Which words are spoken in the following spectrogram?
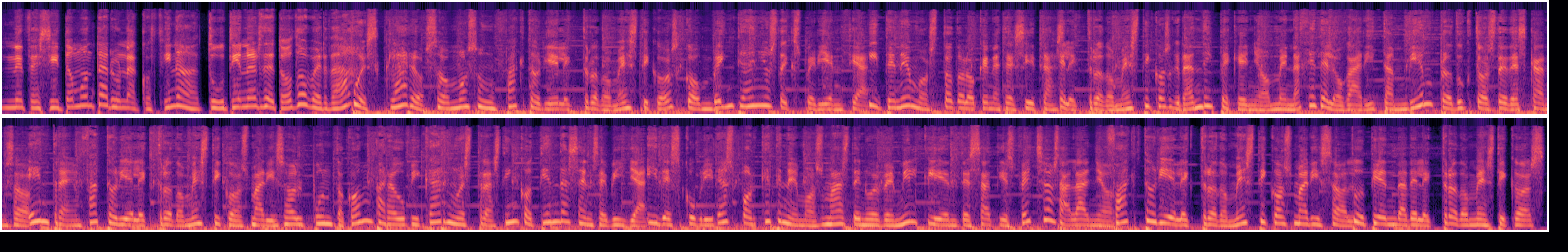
necesito montar una cocina. Tú tienes de todo, ¿verdad? Pues claro, somos un Factory Electrodomésticos con 20 años de experiencia y tenemos todo lo que necesitas. Electrodomésticos grande y pequeño, homenaje del hogar y también productos de descanso. Entra en factoryelectrodomésticosmarisol.com para ubicar nuestras cinco tiendas en Sevilla y descubrirás por qué tenemos más de 9.000 clientes satisfechos al año. Factory Electrodomésticos Marisol, tu tienda de electrodomésticos.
